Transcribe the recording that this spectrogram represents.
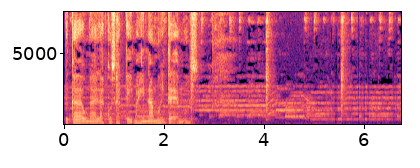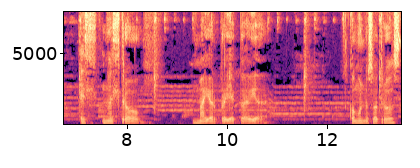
de cada una de las cosas que imaginamos y creemos. Es nuestro mayor proyecto de vida. Cómo nosotros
